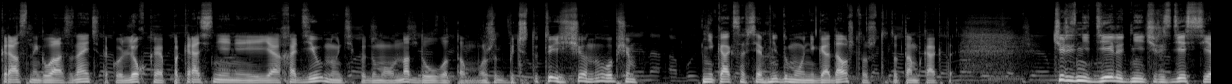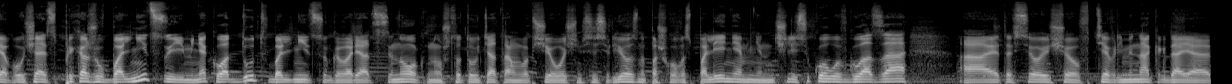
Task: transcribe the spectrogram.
красный глаз, знаете, такое легкое покраснение. И я ходил, ну, типа, думал, надуло там, может быть, что-то еще. Ну, в общем, никак совсем не думал, не гадал, что что-то там как-то. Через неделю, дней через 10 я, получается, прихожу в больницу, и меня кладут в больницу, говорят, сынок, ну что-то у тебя там вообще очень все серьезно, пошло воспаление, мне начались уколы в глаза, а это все еще в те времена, когда я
